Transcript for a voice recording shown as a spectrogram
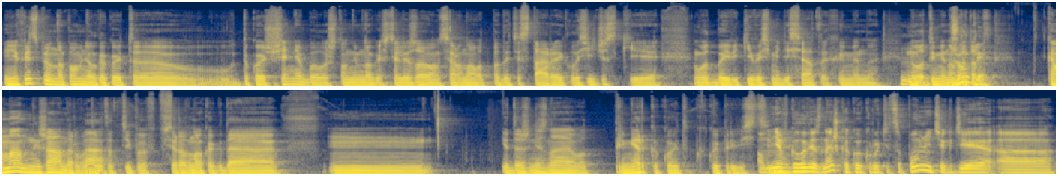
И мне, в принципе, он напомнил какое-то... э, Такое ощущение было, что он немного стилизован все равно вот под эти старые классические вот боевики 80-х именно. Ну Мгм. вот именно вот Джунгли? этот командный жанр вот А. этот, типа, все равно, когда... Я даже не знаю, вот пример какой-то, какой привести. А у меня в голове, знаешь, какой крутится? Помните, где а,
